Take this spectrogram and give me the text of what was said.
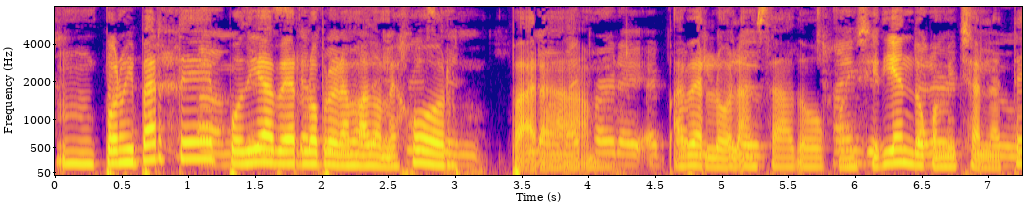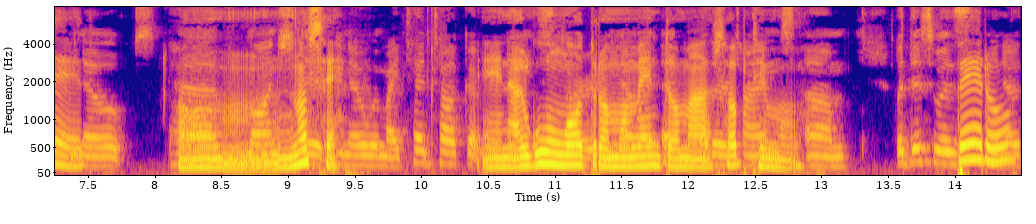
Mm, por mi parte, podía haberlo programado mejor, para haberlo lanzado coincidiendo con mi charla TED, no sé, en algún otro momento más óptimo. Pero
